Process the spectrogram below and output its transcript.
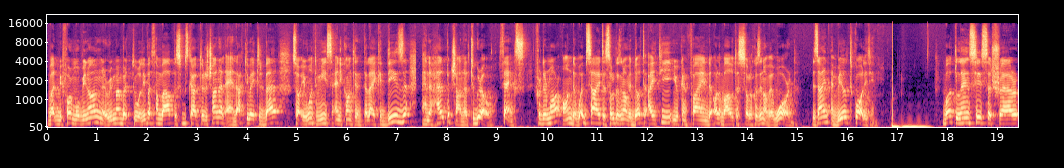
But before moving on, remember to leave a thumb up, subscribe to the channel and activate the bell so you won't miss any content like this and help the channel to grow. Thanks! Furthermore, on the website solocosenove.it you can find all about Solo World, design and build quality. Both lenses share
